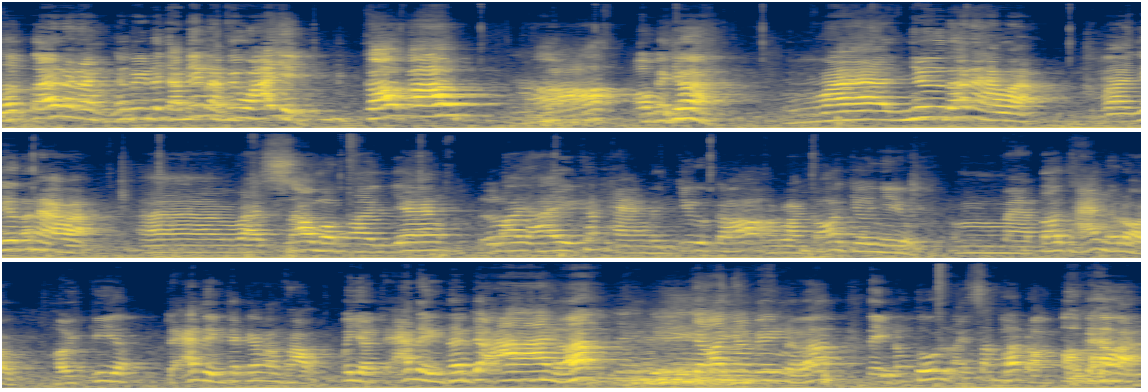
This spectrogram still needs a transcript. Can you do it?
thực tế ra rằng nhân viên nó chẳng biết làm cái quả gì. Có có không? Đó ok chưa? Và như thế nào à và như thế nào à, à và sau một thời gian loay hay khách hàng thì chưa có hoặc là có chưa nhiều mà tới tháng nữa rồi hồi kia trả tiền cho cái văn phòng. Bây giờ trả tiền thêm cho ai nữa? Cho nhân viên nữa. Tiền trong túi lại sắp hết rồi. Ok không ạ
